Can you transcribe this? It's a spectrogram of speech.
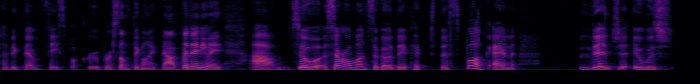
I think they have a Facebook group or something like that. But anyway, um, so several months ago they picked this book, and that it was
